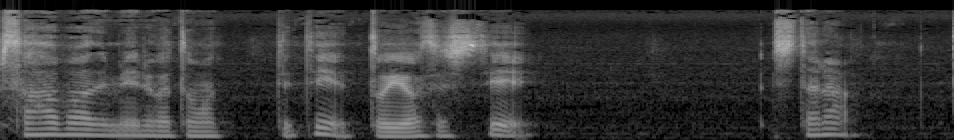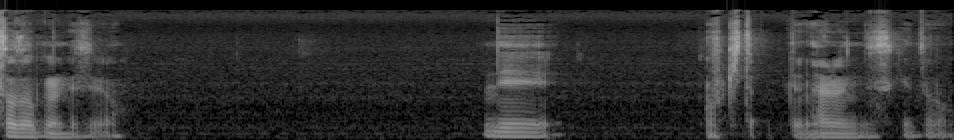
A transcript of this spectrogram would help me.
サーバーでメールが止まってて問い合わせしてしたら届くんですよ。で起きたってなるんですけど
